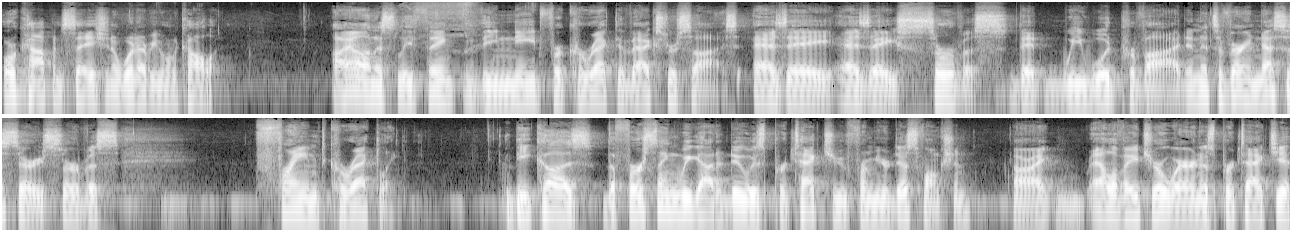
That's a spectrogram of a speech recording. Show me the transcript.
or compensation or whatever you want to call it. I honestly think the need for corrective exercise as a as a service that we would provide, and it's a very necessary service framed correctly. Because the first thing we got to do is protect you from your dysfunction. All right, elevate your awareness, protect you.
